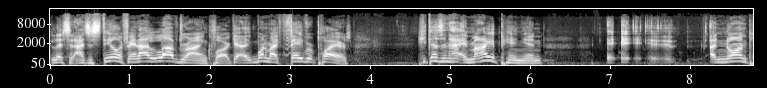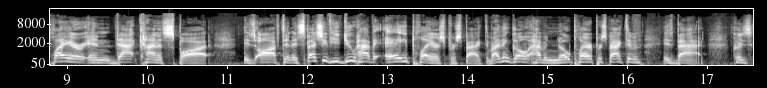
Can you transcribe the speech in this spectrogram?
Listen, as a Steeler fan, I loved Ryan Clark. Uh, one of my favorite players. He doesn't have, in my opinion, i- i- i- a non-player in that kind of spot is often, especially if you do have a player's perspective. I think having no player perspective is bad because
